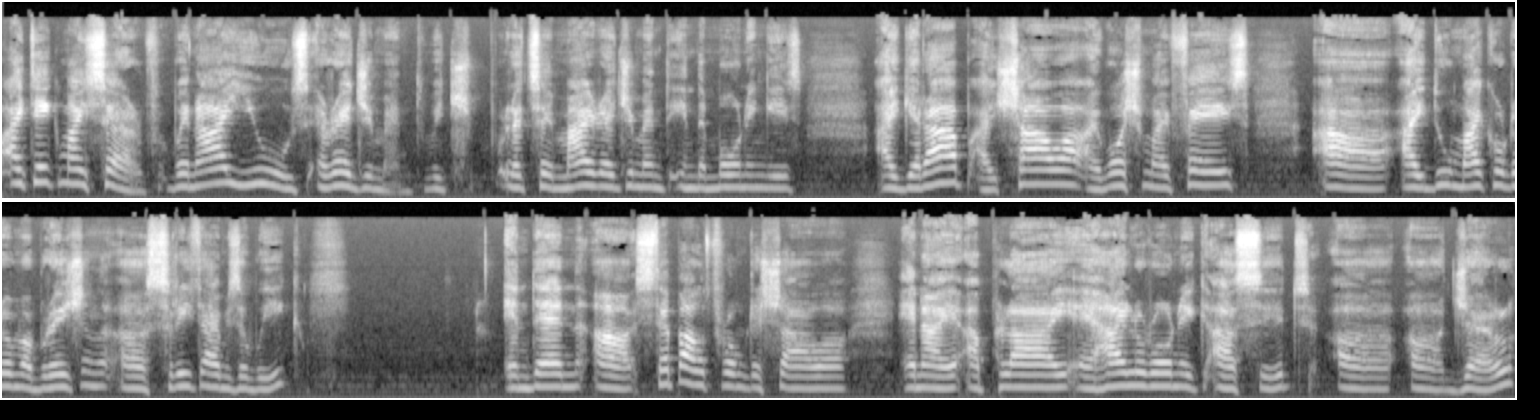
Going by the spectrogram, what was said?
I take myself. When I use a regimen, which let's say my regimen in the morning is, I get up, I shower, I wash my face, uh, I do microdermabrasion uh, three times a week and then uh, step out from the shower and I apply a hyaluronic acid uh, uh, gel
